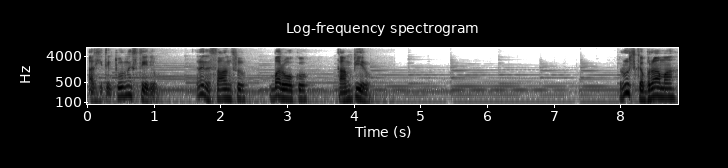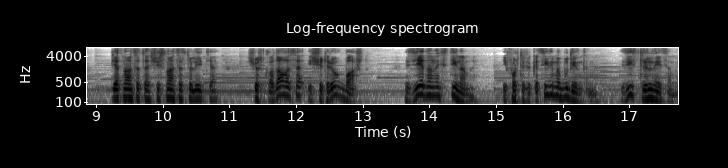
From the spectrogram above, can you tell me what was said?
архітектурних стилів Ренесансу, бароко та ампіру. Руська брама 15-16 століття, що складалася із чотирьох башт, з'єднаних стінами і фортифікаційними будинками зі стрільницями.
